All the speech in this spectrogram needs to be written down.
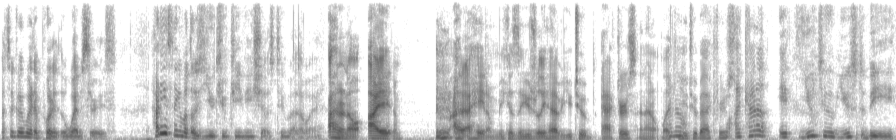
That's a good way to put it. The web series. How do you think about those YouTube TV shows too? By the way, I don't know. I I hate 'em. I, I hate them because they usually have YouTube actors, and I don't like know. YouTube actors. well, I kind of it. YouTube used to be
